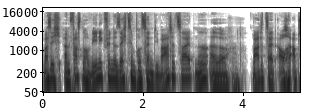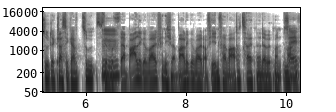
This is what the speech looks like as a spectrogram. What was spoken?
was ich fast noch wenig finde, 16 Prozent die Wartezeit. Ne? Also Wartezeit auch absolute Klassiker zum für mhm. verbale Gewalt finde ich verbale Gewalt auf jeden Fall Wartezeit ne da wird man immer safe,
